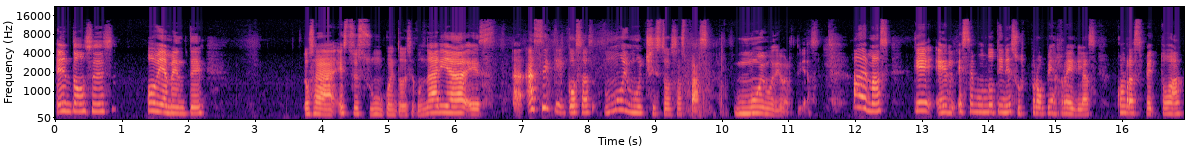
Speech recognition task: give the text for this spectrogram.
Entonces, obviamente, o sea, esto es un cuento de secundaria, es hace que cosas muy muy chistosas pasen, muy muy divertidas. Además, que el, este mundo tiene sus propias reglas con respecto a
